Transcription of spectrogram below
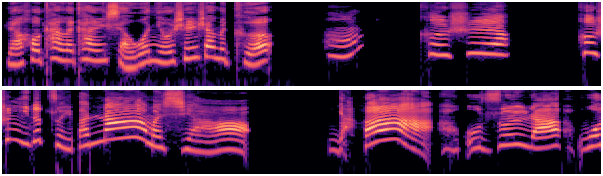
然后看了看小蜗牛身上的壳。嗯，可是，可是你的嘴巴那么小。呀哈！虽然我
